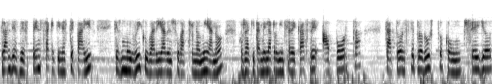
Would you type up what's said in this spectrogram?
grandes despensas que tiene este país, que es muy rico y variado en su gastronomía, ¿no? Pues aquí también la provincia de Cáceres aporta 14 productos con un sello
